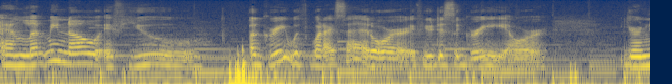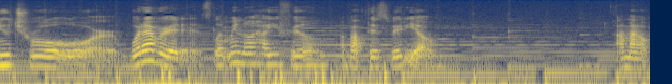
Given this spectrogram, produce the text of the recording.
And let me know if you agree with what I said or if you disagree or you're neutral or whatever it is. Let me know how you feel about this video. I'm out.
